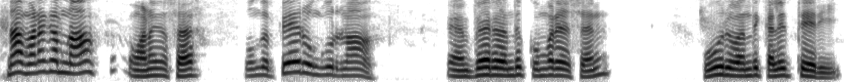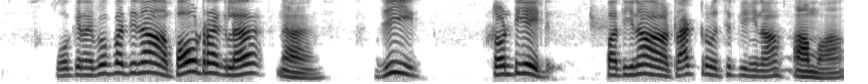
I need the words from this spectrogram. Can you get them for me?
அண்ணா வணக்கம்ண்ணா. வணக்கம் சார். உங்கள் பேர் உங்கள் ஊர்ண்ணா? என் பேர் வந்து குமரேசன். ஊர் வந்து கலித்தேரி. ஓகேண்ணா இப்போ பார்த்தீங்கன்னா பவர் ட்ராக்கில் ஆ. ஜி டுவெண்ட்டி எயிட் பார்த்தீங்கன்னா டிராக்டர் வச்சுருக்கீங்கண்ணா. ஆமாம்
